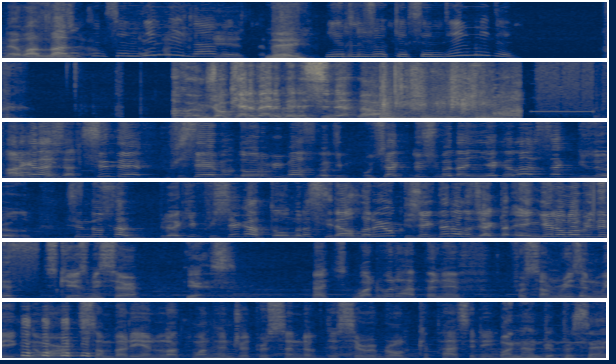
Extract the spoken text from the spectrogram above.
Ne var lan? Joker sen değil miydin abi? Ne? Yerli Joker sen değil miydin? Koyayım Joker ben beni sinir etme bak. Arkadaşlar şimdi fişeğe doğru bir bas bakayım. Uçak düşmeden yakalarsak güzel olur. Şimdi dostlar rakip fişek attı. Onların silahları yok. Fişekten alacaklar. Engel olabiliriz. Excuse me sir. Yes. But what would happen if for some reason we ignore somebody unlocked 100% of the cerebral capacity? 100%.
